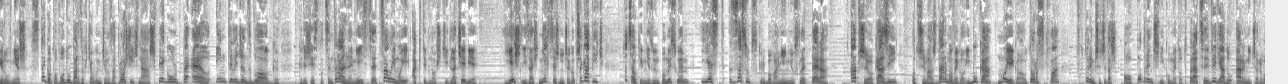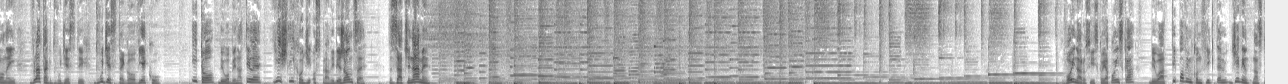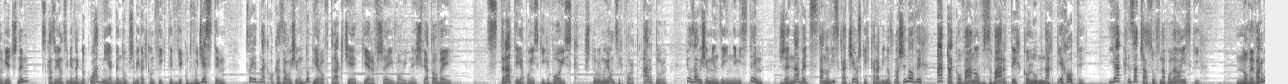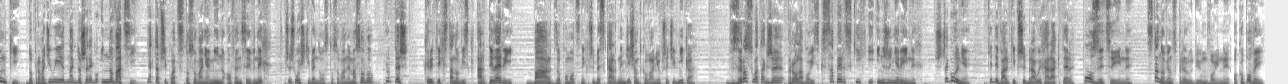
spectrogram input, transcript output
I również z tego powodu bardzo chciałbym Cię zaprosić na szpiegul.pl Intelligence Blog, gdyż jest to centralne miejsce całej mojej aktywności dla Ciebie. Jeśli zaś nie chcesz niczego przegapić, to całkiem niezłym pomysłem jest zasubskrybowanie newslettera. A przy okazji otrzymasz darmowego e-booka mojego autorstwa, w którym przeczytasz o podręczniku metod pracy wywiadu Armii Czerwonej w latach dwudziestych XX wieku. I to byłoby na tyle, jeśli chodzi o sprawy bieżące. Zaczynamy! Wojna rosyjsko-japońska była typowym konfliktem XIX-wiecznym, wskazującym jednak dokładnie, jak będą przebiegać konflikty w wieku XX, co jednak okazało się dopiero w trakcie I wojny światowej. Straty japońskich wojsk szturmujących Port Arthur wiązały się m.in. z tym, że nawet stanowiska ciężkich karabinów maszynowych atakowano w zwartych kolumnach piechoty, jak za czasów napoleońskich. Nowe warunki doprowadziły jednak do szeregu innowacji, jak na przykład stosowania min ofensywnych, w przyszłości będą stosowane masowo, lub też krytych stanowisk artylerii, bardzo pomocnych przy bezkarnym dziesiątkowaniu przeciwnika. Wzrosła także rola wojsk saperskich i inżynieryjnych, szczególnie kiedy walki przybrały charakter pozycyjny, stanowiąc preludium wojny okopowej.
